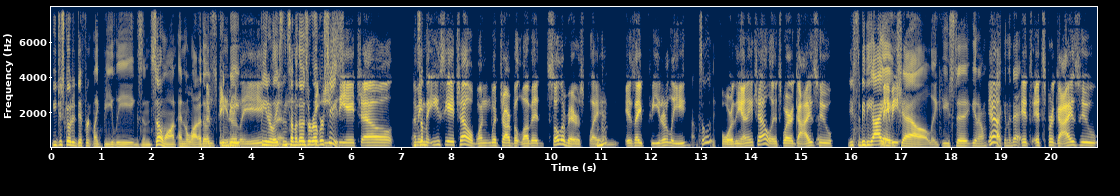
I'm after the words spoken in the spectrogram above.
You just go to different like B leagues and so on, and a lot of those can be leagues feeder leagues, and some of those are the overseas. ECHL. I And mean, some- the ECHL, one which our beloved Solar Bears play Mhm. in, is a feeder league absolutely for the NHL. It's where guys who used to be the Maybe- IHL, like used to you know Yeah, back in the day. it's it's for guys who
